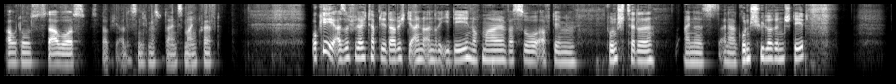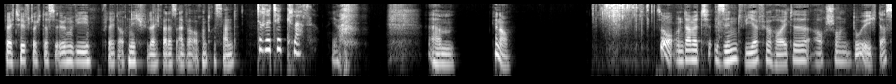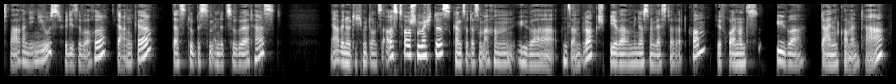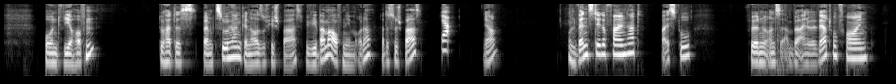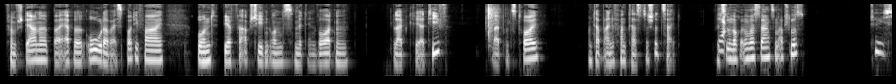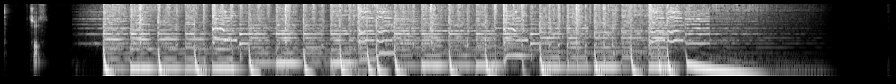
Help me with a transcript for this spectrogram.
Autos, Star Wars, ist glaube ich alles nicht mehr so deins, Minecraft. Okay, also vielleicht habt ihr dadurch die eine oder andere Idee nochmal, was so auf dem Wunschzettel eines, einer Grundschülerin steht. Vielleicht hilft euch das irgendwie, vielleicht auch nicht, vielleicht war das einfach auch interessant. Dritte Klasse. Ja. Ähm, genau. So, und damit sind wir für heute auch schon durch. Das waren die News für diese Woche. Danke, dass du bis zum Ende zugehört hast. Ja, wenn du dich mit uns austauschen möchtest, kannst du das machen über unseren Blog spielwaren-investor.com. Wir freuen uns über deinen Kommentar. Und wir hoffen, du hattest beim Zuhören genauso viel Spaß wie wir beim Aufnehmen, oder? Hattest du Spaß? Ja. Ja? Und wenn es dir gefallen hat, weißt du, würden wir uns über eine Bewertung freuen. Fünf Sterne bei Apple oder bei Spotify. Und wir verabschieden uns mit den Worten, bleibt kreativ, bleibt uns treu und hab eine fantastische Zeit. Willst Ja. du noch irgendwas sagen zum Abschluss? Tschüss. Tschüss.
